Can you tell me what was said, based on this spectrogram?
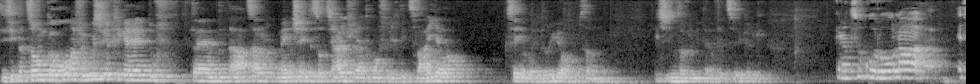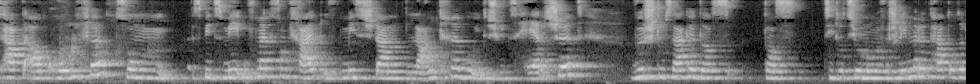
die Situation Corona für Auswirkungen hat auf die, die Anzahl Menschen in der Sozialhilfe, wir vielleicht in zwei Jahren sehen oder in drei Jahren. Das ist immer so mit der Verzögerung. Gerade zu Corona, es hat auch geholfen, um ein bisschen mehr Aufmerksamkeit auf die Missstände lenken, die in der Schweiz herrschen. Würdest du sagen, dass, dass die Situation nur verschlimmert hat oder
